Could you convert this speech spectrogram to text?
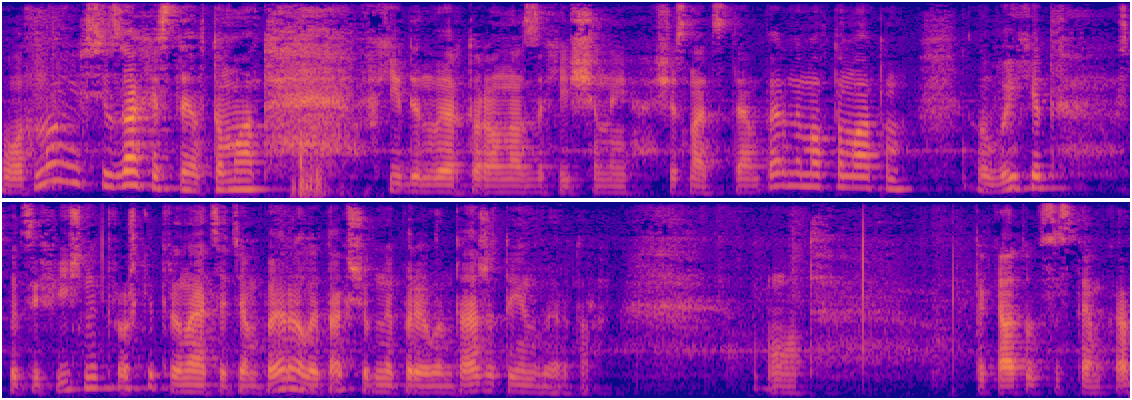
От. Ну і всі захисти, автомат. Вхід інвертора у нас захищений 16 амперним автоматом. Вихід специфічний трошки 13 ампер, але так, щоб не перевантажити інвертор. От. Така тут системка.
